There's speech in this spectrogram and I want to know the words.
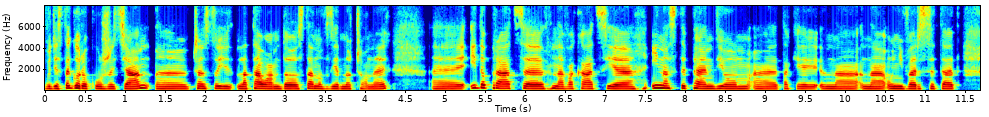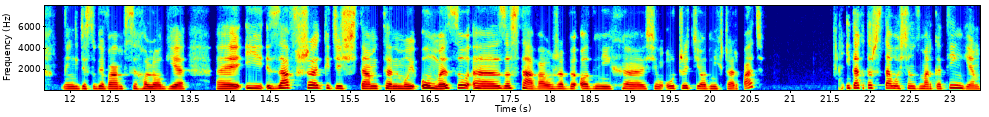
20 roku życia e, często latałam do Stanów Zjednoczonych e, i do pracy, na wakacje, i na stypendium, e, takie na, na uniwersytet, gdzie studiowałam psychologię, i zawsze gdzieś tam ten mój umysł zostawał, żeby od nich się uczyć i od nich czerpać. I tak też stało się z marketingiem.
